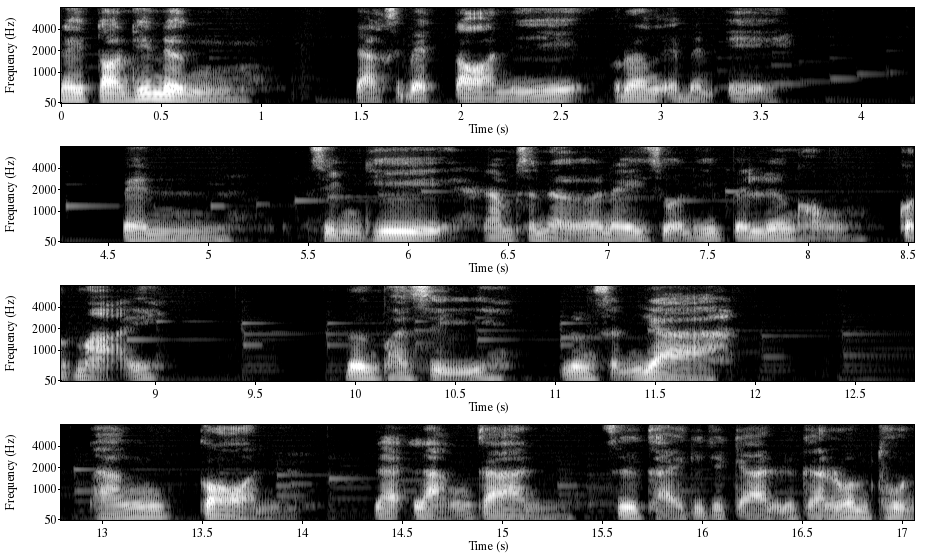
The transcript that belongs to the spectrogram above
ในตอนที่ 1 จาก 11 ตอนนี้เรื่อง M&A เป็นสิ่งที่นำเสนอในส่วนที่เป็นเรื่องของกฎหมาย เรื่องภาษี เรื่องสัญญา ทั้งก่อนและหลังการซื้อขายกิจการหรือการร่วมทุน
